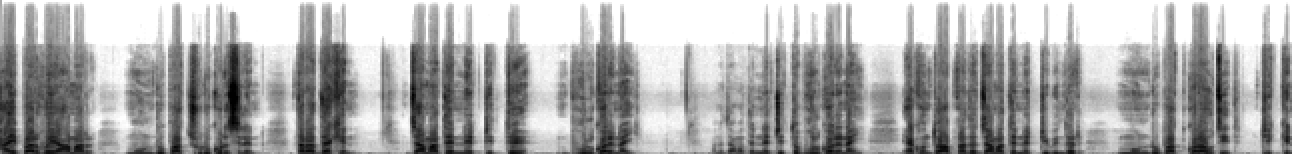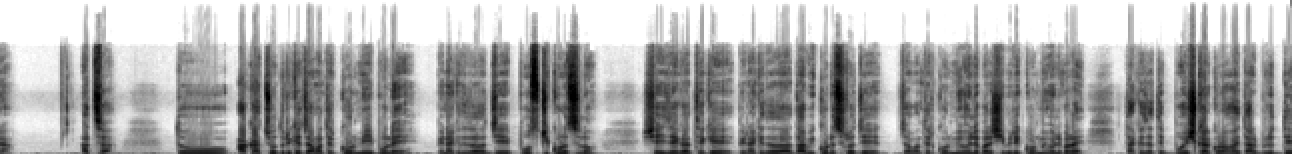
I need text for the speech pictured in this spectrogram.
হাইপার হয়ে আমার মুন্ডুপাত শুরু করেছিলেন। তারা দেখেন, জামাতের নেতৃত্বে ভুল করে নাই। মানে জামাতের নেতৃত্ব ভুল করে নাই। এখন তো আপনাদের জামাতের নেতৃবৃন্দের মুন্ডুপাত করা উচিত। ঠিক কিনা? আচ্ছা তো আকাশ চৌধুরীকে জামাতের কর্মী বলে পিনাকি দাদা যে পোস্টটি করেছিল, সেই জায়গা থেকে পিনাকি দাদা দাবি করেছিল যে জামাতের কর্মী হলে পারে, শিবিরের কর্মী হলে পারে, তাকে যাতে বহিষ্কার করা হয় তার বিরুদ্ধে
